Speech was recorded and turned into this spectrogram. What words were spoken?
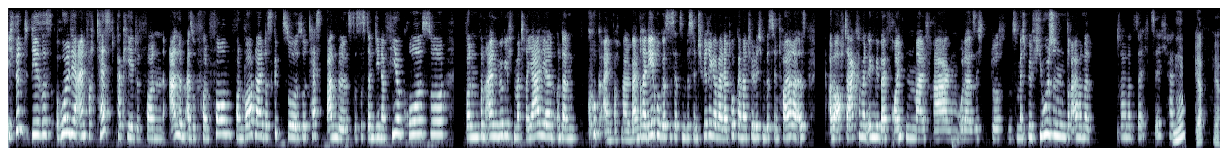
ich finde dieses, hol dir einfach Testpakete von allem, also von Form, von Warbler, das gibt so, so Testbundles, das ist dann DIN A4 groß, so von, von allen möglichen Materialien. Und dann guck einfach mal. Beim 3D-Druck ist es jetzt ein bisschen schwieriger, weil der Drucker natürlich ein bisschen teurer ist, aber auch da kann man irgendwie bei Freunden mal fragen oder sich durch zum Beispiel Fusion 300, 360 halt, Mhm. Ja, ja.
